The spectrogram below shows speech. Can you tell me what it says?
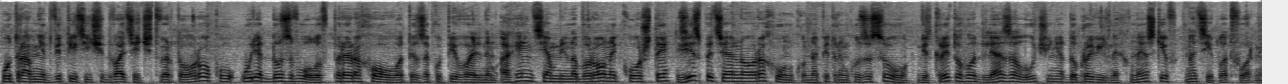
У травні 2024 року уряд дозволив перераховувати закупівельним агенціям Міноборони кошти зі спеціального рахунку на підтримку ЗСУ, відкритого для залучення добровільних внесків на цій платформі.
